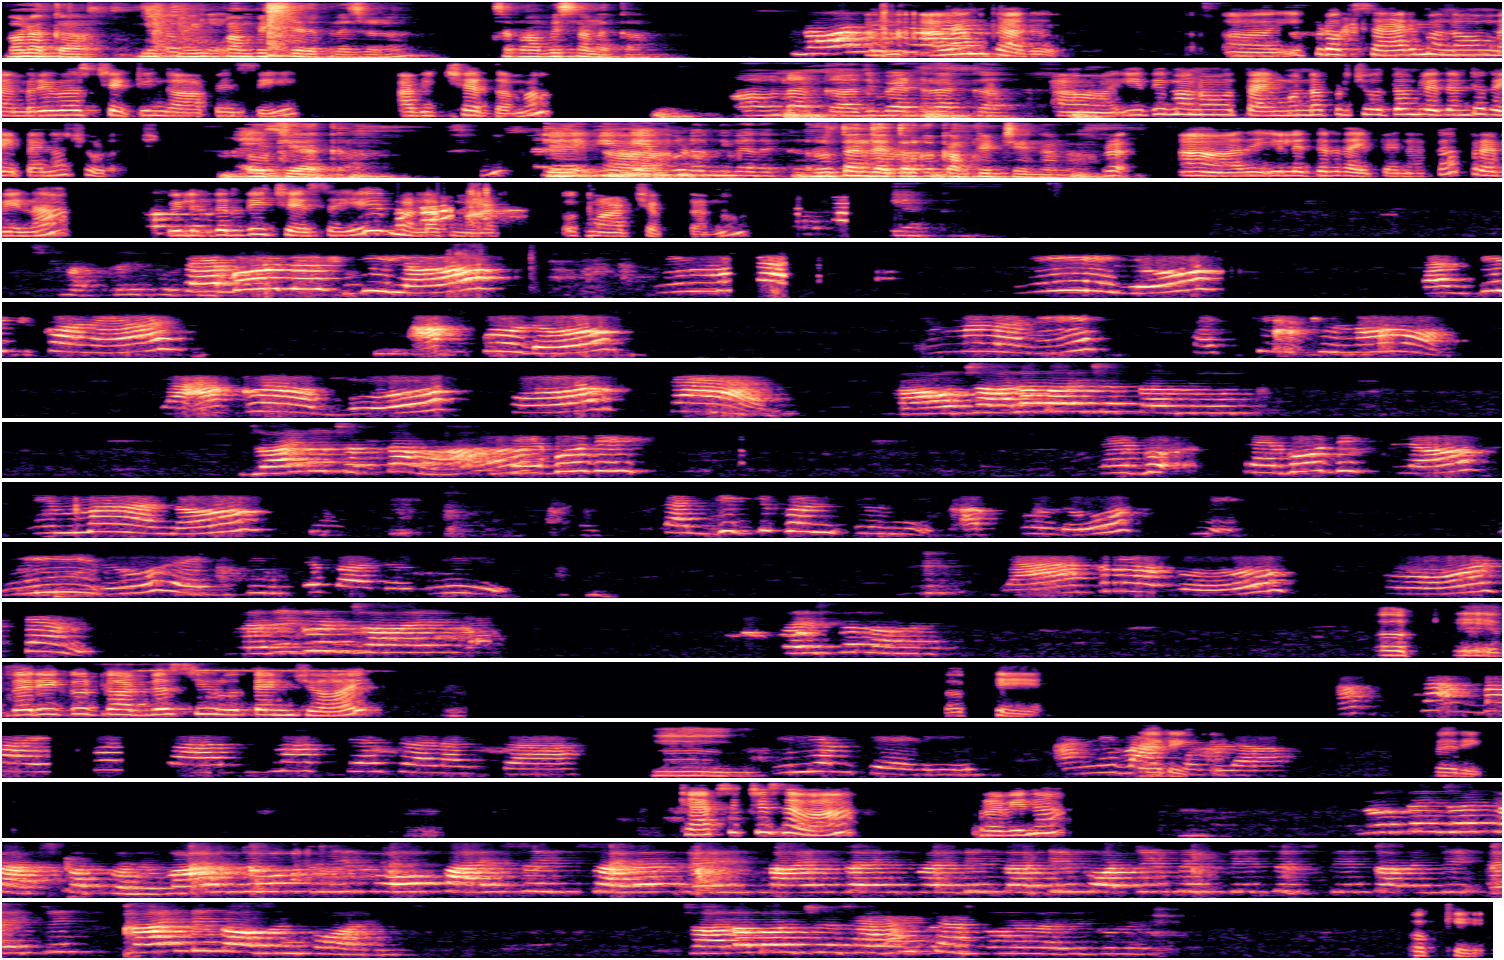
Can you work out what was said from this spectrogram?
అవునక్క మీకు లింక్ పంపించలేదు ప్రజలు ఒకసారి పంపిస్తాను అక్క. అలా అని కాదు. ఇప్పుడు ఒకసారి మనం మెమరీ వర్స్ చెకింగ్ ఆపేసి అవి ఇచ్చేద్దామా? అవునక్క అది బెటర్ అక్క. ఇది మనం టైం ఉన్నప్పుడు చూద్దాం లేదంటే రేపైనా చూడొచ్చు. ఓకే అక్క. అని చెత్తరకు కంప్లీట్ చేయండి అన్న. అదే వీళ్ళిద్దరిది అయిపోయినాక ప్రవీణ వీళ్ళిద్దరిది చేసేయి మళ్ళీ ఒక మాట ఒక మాట చెప్తాను. ప్రభు దృష్టిలో మిమ్మల్ని మీరు తగ్గించుకునే అప్పుడు మిమ్మల్ని హెచ్చించును. వావ్ చాలా బాగా చెప్పావు రూత్ జాయ్ నువ్వు చెప్తావా? ప్రభు దృ- ప్రభు ప్రభు దృష్టిలో మిమ్మల్ని తగ్గించుకుంటుంది. అప్పుడు మీ- మీరు హెచ్చించబడరు యాకోబు four ten very good Joy praise the Lord okay very good God bless you Ruth and Joy okay అబ్బాయి చేశాడక్క మ్మ్. విలియం కేరీ అన్ని Very good. భాషల్లో very good claps ఇచ్చేసావా Praveena Ruth and Joy claps పట్టుకోండి. One two three four five six seven eight nine ten twenty thirty forty fifty sixty seventy eighty ninety thousand points. చాలా బాగా చేశారు. Very good okay.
